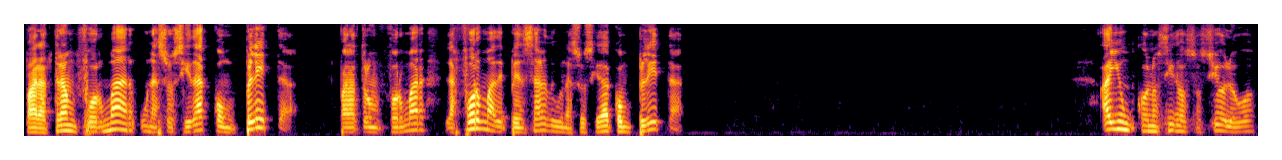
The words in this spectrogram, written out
para transformar una sociedad completa, para transformar la forma de pensar de una sociedad completa. Hay un conocido sociólogo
